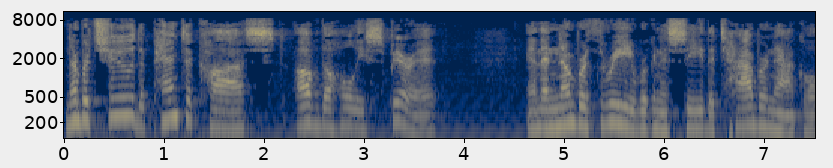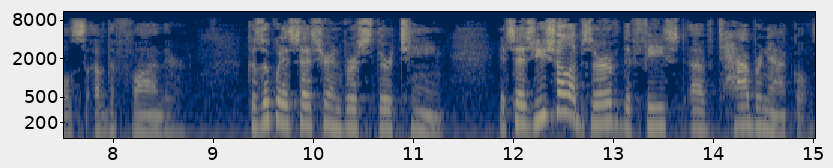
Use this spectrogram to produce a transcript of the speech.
Number two, the Pentecost of the Holy Spirit. And then number three, we're going to see the tabernacles of the Father. Because look what it says here in verse 13. It says, You shall observe the feast of tabernacles,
